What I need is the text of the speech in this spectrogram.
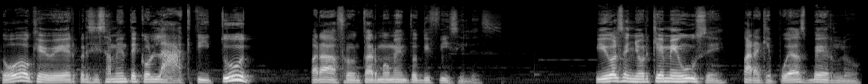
todo que ver precisamente con la actitud para afrontar momentos difíciles. Pido al Señor que me use para que puedas verlo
